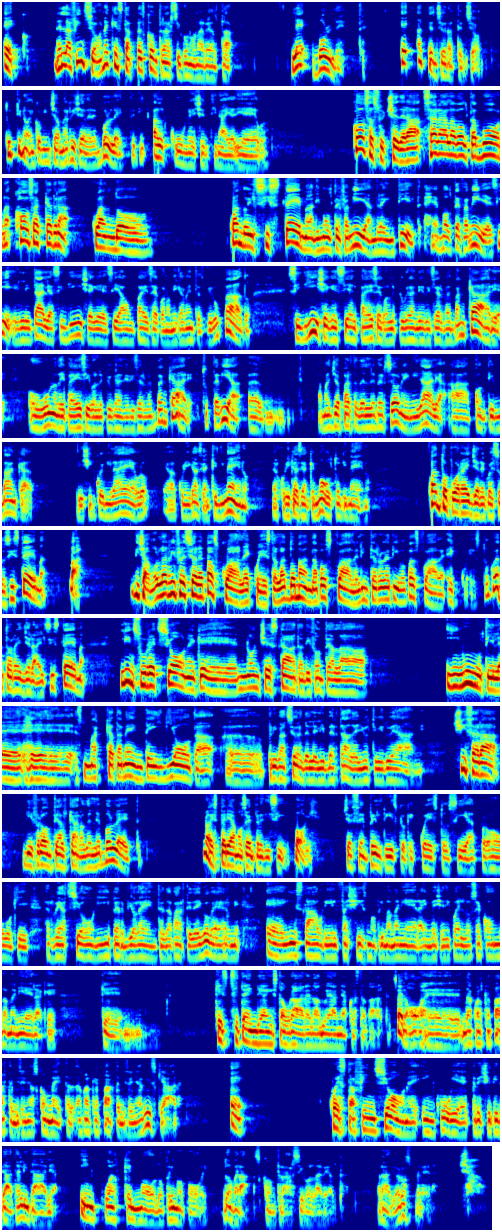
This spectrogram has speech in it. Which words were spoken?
ecco, nella finzione che sta per scontrarsi con una realtà, le bollette. E attenzione, attenzione, tutti noi cominciamo a ricevere bollette di alcune centinaia di euro. Cosa succederà? Sarà la volta buona? Cosa accadrà quando, quando il sistema di molte famiglie andrà in tilt? Eh, molte famiglie, sì, l'Italia si dice che sia un paese economicamente sviluppato, si dice che sia il paese con le più grandi riserve bancarie o uno dei paesi con le più grandi riserve bancarie, tuttavia ehm, la maggior parte delle persone in Italia ha conti in banca di 5.000 euro, in alcuni casi anche di meno, in alcuni casi anche molto di meno. Quanto può reggere questo sistema? Bah, diciamo, la riflessione pasquale è questa, la domanda pasquale, l'interrogativo pasquale è questo. Quanto reggerà il sistema? L'insurrezione che non c'è stata di fronte alla inutile e smaccatamente idiota eh, privazione delle libertà degli ultimi due anni ci sarà di fronte al caro delle bollette? Noi speriamo sempre di sì, poi c'è sempre il rischio che questo sia provochi reazioni iperviolente da parte dei governi e instauri il fascismo prima maniera invece di quello seconda maniera che, che, che si tende a instaurare da due anni a questa parte. Però eh, da qualche parte bisogna scommettere, da qualche parte bisogna rischiare e questa finzione in cui è precipitata l'Italia in qualche modo, prima o poi, dovrà scontrarsi con la realtà. Radio Rosbrera, ciao.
